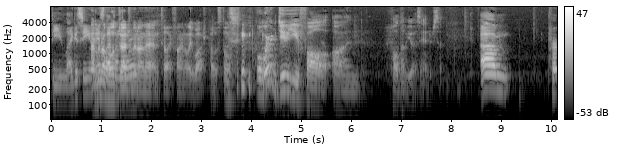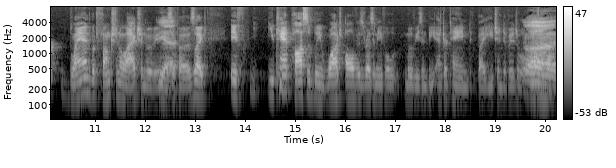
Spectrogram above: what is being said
the legacy. That I'm gonna hold on judgment on that until I finally watch Postal. Well, where do you fall on Paul W. S. Anderson? Um, per, bland but functional action movie, Yeah. I suppose. Like, if you can't possibly watch all of his Resident Evil movies and be entertained by each individual. Uh,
